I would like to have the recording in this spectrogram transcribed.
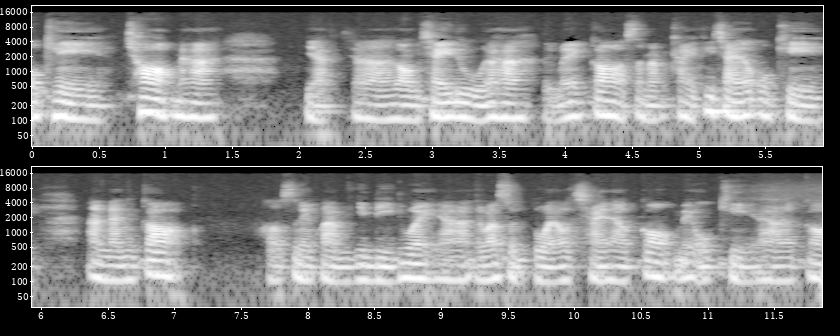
โอเค ชอบนะคะ อยากจะลองใช้ดูนะคะ หรือไม่ก็สำหรับใครที่ใช้แล้วโอเค อันนั้นก็ขอแสดงความยินดีด้วยนะคะแต่ว่าส่วนตัวเราใช้แล้วก็ไม่โอเคนะคะแล้วก็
